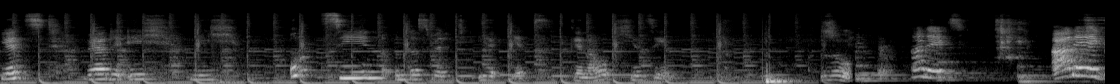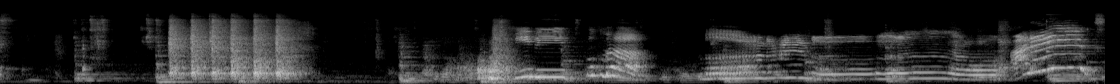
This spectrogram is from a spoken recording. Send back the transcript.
jetzt werde ich mich umziehen und das werdet ihr jetzt genau hier sehen. So. Alex! Alex! Bibi, guck mal! Alex!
